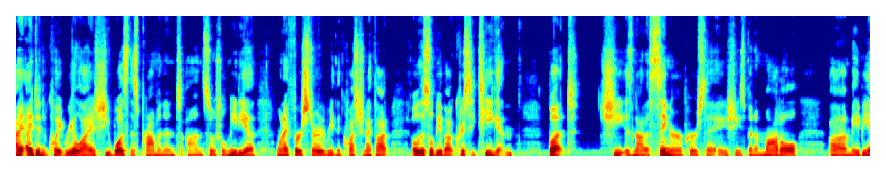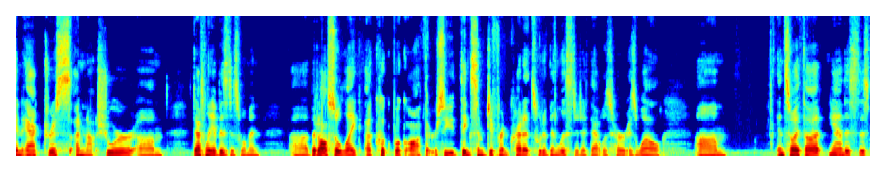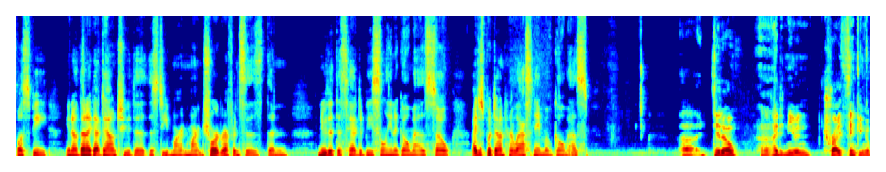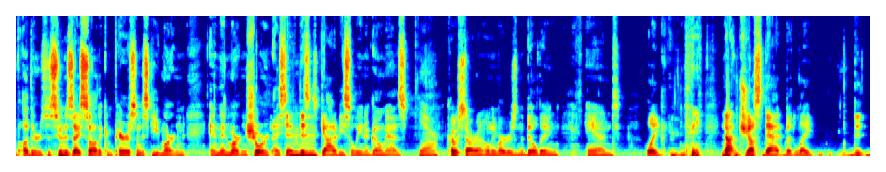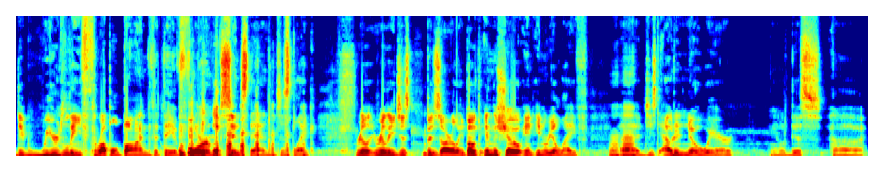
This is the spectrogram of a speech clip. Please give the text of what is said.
I, I didn't quite realize she was this prominent on social media. When I first started reading the question, I thought, oh, this will be about Chrissy Teigen. But she is not a singer per se. She's been a model, uh, maybe an actress, I'm not sure. Um, definitely a businesswoman, uh, but also like a cookbook author. So you'd think some different credits would have been listed if that was her as well. Um, and so I thought, yeah, this this must be, you know. Then I got down to the the Steve Martin Martin Short references, then knew that this had to be Selena Gomez. So I just put down her last name of Gomez. Uh, ditto. Uh, I didn't even try thinking of others. As soon as I saw the comparison to Steve Martin and then Martin Short, I said, "This has got to be Selena Gomez." Yeah, co-star on Only Murders in the Building, and like not just that, but like the the weirdly thruple bond that they have formed since then. Just like really, really, just bizarrely, both in the show and in real life, uh, just out of nowhere, you know, this uh,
